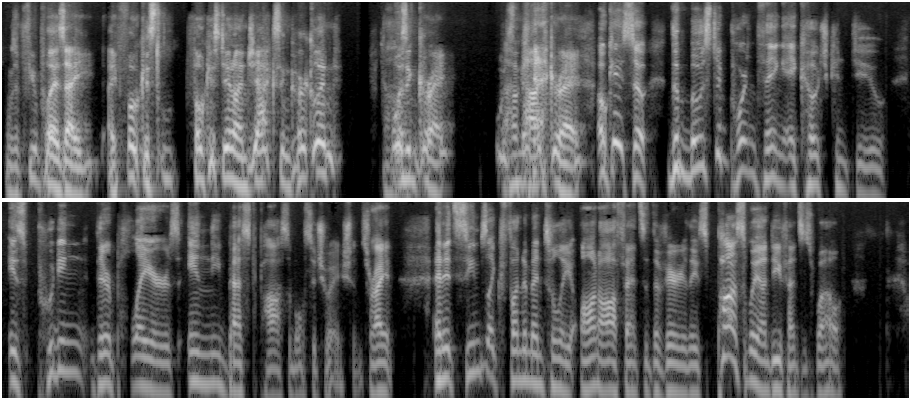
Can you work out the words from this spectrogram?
there's a few plays I I focused focused in on Jackson Kirkland. Uh-huh. Wasn't great. Was Okay. not great. Okay, so the most important thing a coach can do is putting their players in the best possible situations, right? And it seems like fundamentally on offense, at the very least, possibly on defense as well,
